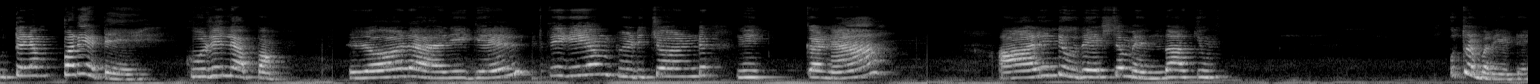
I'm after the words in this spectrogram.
ഉത്തരം പറയട്ടെ. കുഴലപ്പം. റോഡരികിൽ തിരിയം പിടിച്ചോണ്ട് നിൽക്കണ ആളിന്റെ ഉദ്ദേശം എന്താക്കും? ഉത്തരം പറയട്ടെ.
